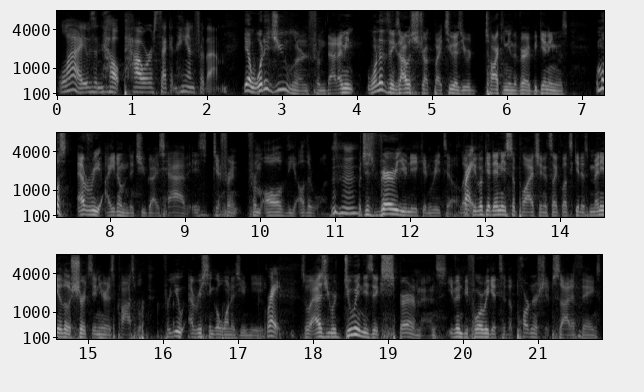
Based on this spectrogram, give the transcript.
lives and help power secondhand for them. Yeah, what did you learn from that? I mean, one of the things I was struck by too, as you were talking in the very beginning, was almost every item that you guys have is different from all of the other ones, mm-hmm. which is very unique in retail. Like Right. you look at any supply chain, it's like let's get as many of those shirts in here as possible. For you, every single one is unique. Right. So as you were doing these experiments, even before we get to the partnership side of things,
